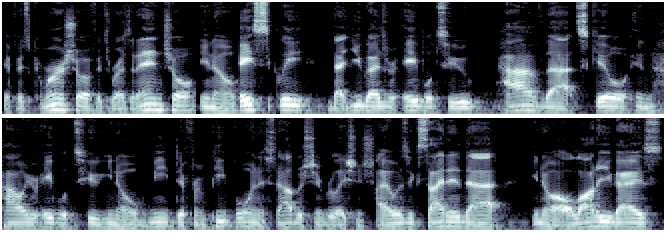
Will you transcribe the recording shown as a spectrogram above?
If it's commercial, if it's residential, you know, basically that you guys are able to have that skill in how you're able to, you know, meet different people and establish a relationship. I was excited that, you know, a lot of you guys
